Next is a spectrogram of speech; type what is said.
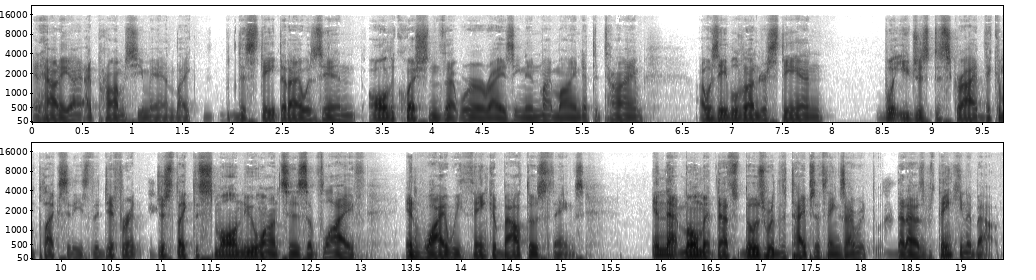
And Howdie, I, I promise you, man, like the state that I was in, all the questions that were arising in my mind at the time, I was able to understand what you just described the complexities, the different, just like the small nuances of life and why we think about those things in that moment, that's those were the types of things I would that I was thinking about.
